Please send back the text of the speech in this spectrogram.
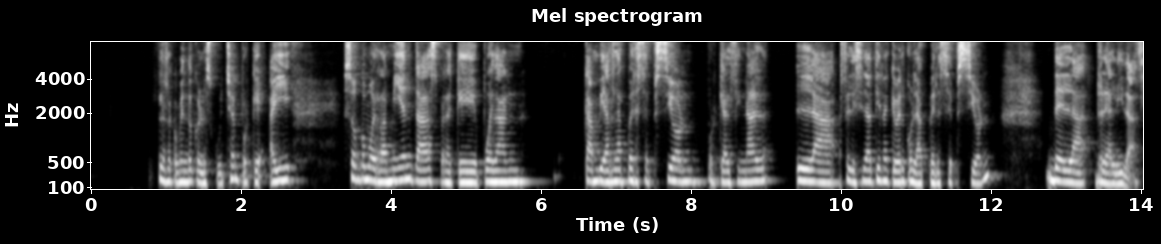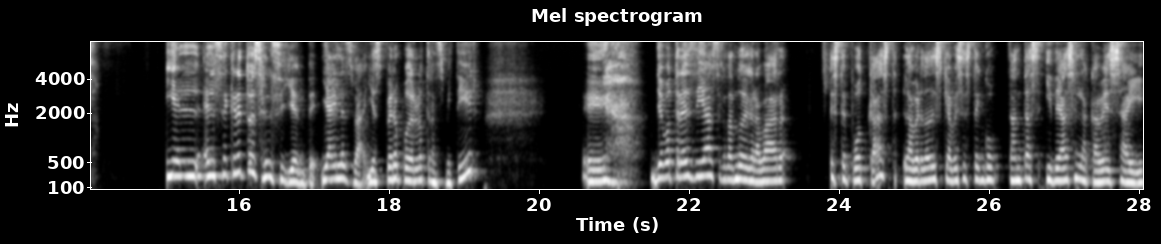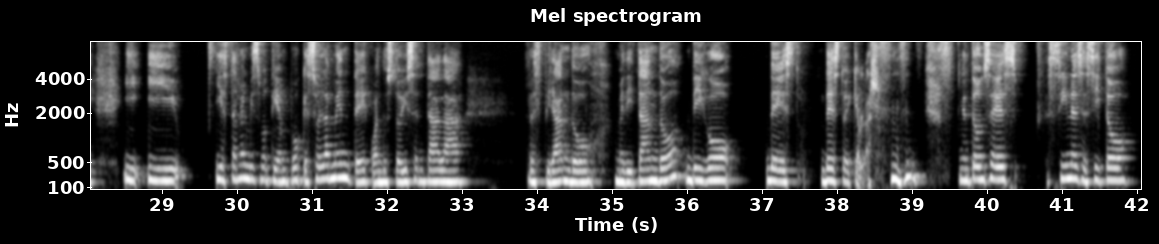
Les recomiendo que lo escuchen porque ahí son como herramientas para que puedan cambiar la percepción, porque al final la felicidad tiene que ver con la percepción de la realidad. Y el, secreto es el siguiente, y ahí les va, y espero poderlo transmitir. Eh, llevo tres días tratando de grabar este podcast. La verdad es que a veces tengo tantas ideas en la cabeza y, y, y, y están al mismo tiempo que solamente cuando estoy sentada, respirando, meditando, digo de esto de esto hay que hablar. Entonces, sí necesito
